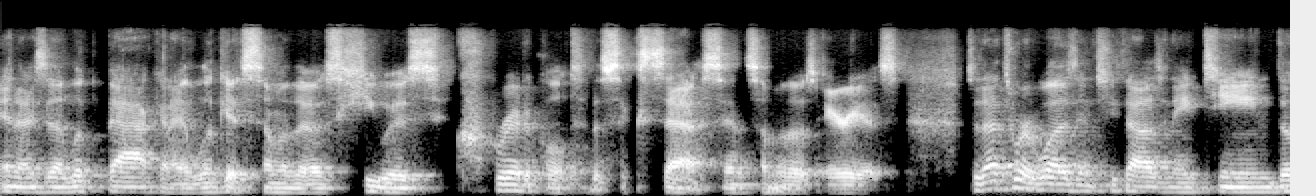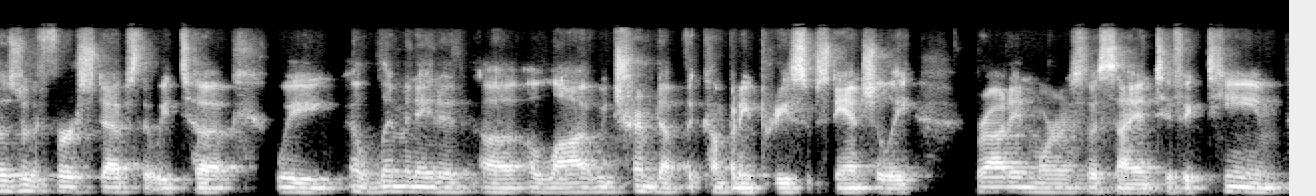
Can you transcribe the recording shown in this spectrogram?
And as I look back and I look at some of those, he was critical to the success in some of those areas. So that's where it was in 2018. Those were the first steps that we took. We eliminated a, a lot, we trimmed up the company pretty substantially, brought in more of a scientific team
